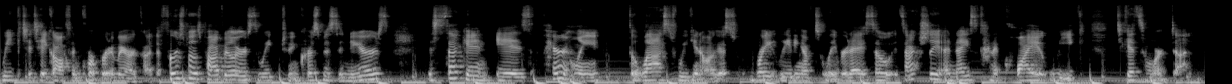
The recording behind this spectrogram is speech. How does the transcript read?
week to take off in corporate America. The first most popular is the week between Christmas and New Year's. The second is apparently the last week in August, right leading up to Labor Day. So it's actually a nice kind of quiet week to get some work done.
